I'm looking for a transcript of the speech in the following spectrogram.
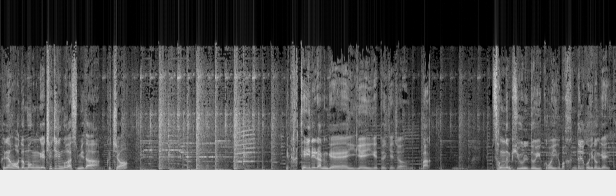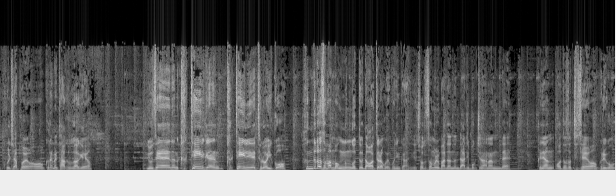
그냥 얻어먹는 게 체질인 것 같습니다. 그쵸? 이 칵테일이라는 게 이게 이게 또 이렇게 저막 섞는 비율도 있고 이거 막 흔들고 이런 게 골치 아파요. 그러면 다 그거 하게요. 요새는 칵테일 그냥 칵테일에 들어 있고 흔들어서만 먹는 것도 나왔더라고요. 보니까 예, 저도 선물 받았는데 아직 먹진 않았는데 그냥 얻어서 드세요. 그리고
